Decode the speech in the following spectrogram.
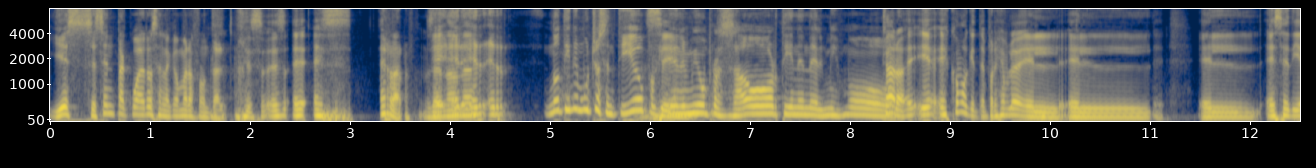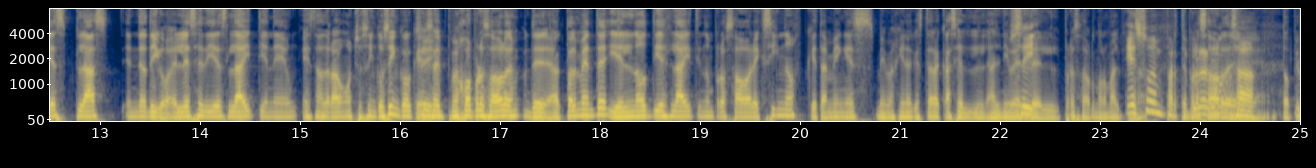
Y es 60 cuadros en la cámara frontal. Es, es, es, es- raro. O sea, Eh, no- er- er- er- no tiene mucho sentido porque Sí. tienen el mismo procesador, tienen el mismo... Claro, es como que, por ejemplo, el, el, el S10 Plus, eh, no digo, el S10 Lite tiene un Snapdragon 855, que Sí. es el mejor procesador de, de- actualmente, y el Note 10 Lite tiene un procesador Exynos, que también es, me imagino que estará casi al, al nivel Sí. del procesador normal. Eso en particular, procesador ¿no? de, O sea, tope.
